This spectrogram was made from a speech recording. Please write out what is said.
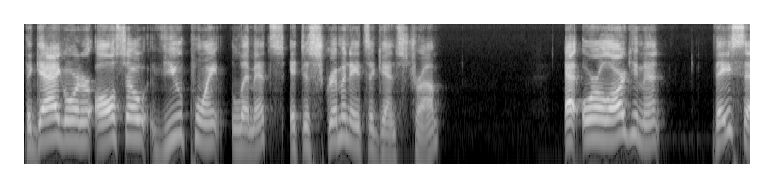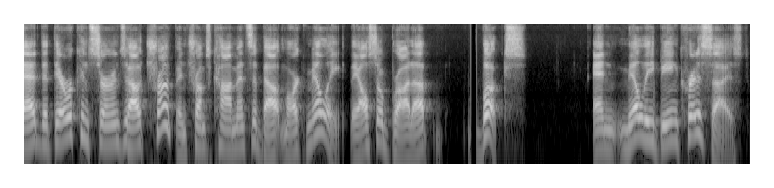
The gag order also viewpoint limits, it discriminates against Trump. At oral argument, they said that there were concerns about Trump and Trump's comments about Mark Milley. They also brought up books and Milley being criticized.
